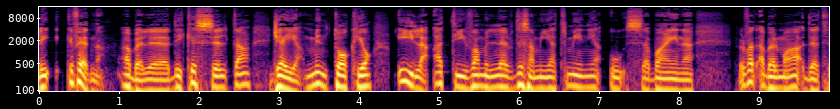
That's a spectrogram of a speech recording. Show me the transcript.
li kif għedna qabel eh, dik is-silta ġejja minn Tokyo ilha attiva mill-1978 Fil-fatt qabel ma għaqdet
